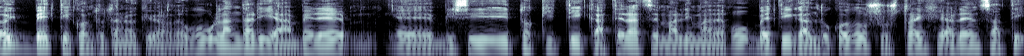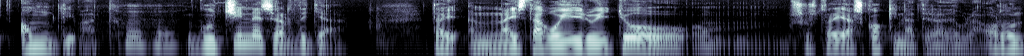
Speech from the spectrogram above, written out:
hoi beti kontutan eduki behar dugu. Landaria bere e, bizi tokitik ateratzen bali dugu, beti galduko du sustraigearen zati handi bat. Gutxinez erdila. Eta naizta gui iruitu sustrai askokin atera deula. Orduan,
